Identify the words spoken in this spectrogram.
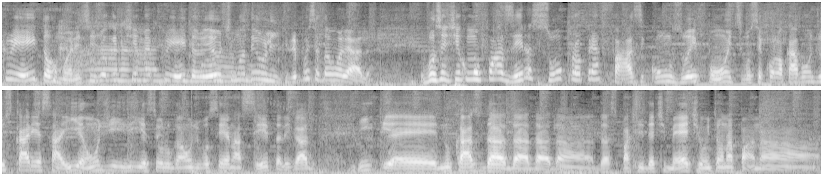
creator, mano. Esse jogo ele tinha map creator. Eu te mandei o link, depois você dá uma olhada. Você tinha como fazer a sua própria fase com os waypoints. Você colocava onde os caras iam sair, onde ia ser o lugar onde você ia nascer, tá ligado? E, é, no caso da, da- da- da- das partidas de deathmatch, ou então na, na-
